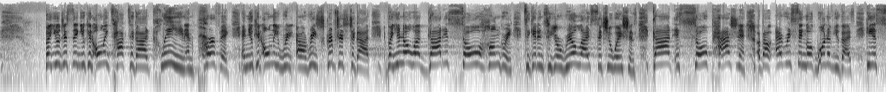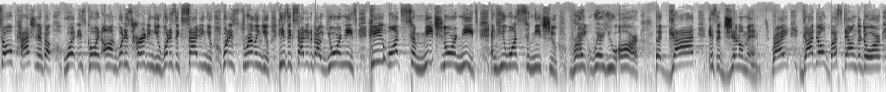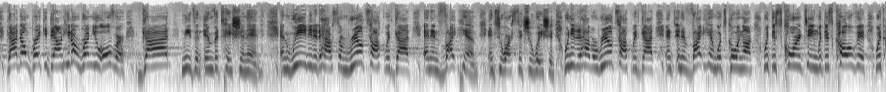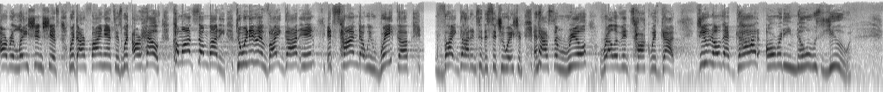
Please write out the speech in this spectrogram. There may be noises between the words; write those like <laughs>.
But you just think you can only talk to God clean and perfect, and you can only re, uh, read scriptures to God. But you know what? God is so hungry to get into your real life situations. God is so passionate about every single one of you guys. He is so passionate about what is going on, what is hurting you, what is exciting you, what is thrilling you. He's excited about your needs. He wants to meet your needs, and He wants to meet you right where you are. But God is a gentleman, right? God don't bust down the door. God don't break it down. He don't run you over. God needs an invitation in. And we needed to have some real talk with God and invite him into our situation. We needed to have a real talk with God and, and invite him what's going on with this quarantine, with this COVID, with our relationships, with our finances, with our health. Come on, somebody. Do we need to invite God in? It's time that we wake up, invite God into the situation, and have some real, relevant talk with God. Do you know that God already knows you?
